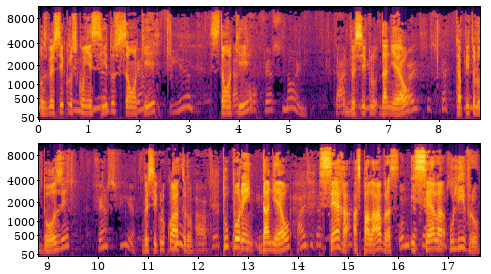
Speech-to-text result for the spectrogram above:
os versículos conhecidos são aqui, estão aqui, versículo Daniel, capítulo 12, versículo 4. Tu, porém, Daniel, cerra as palavras e sela o livro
